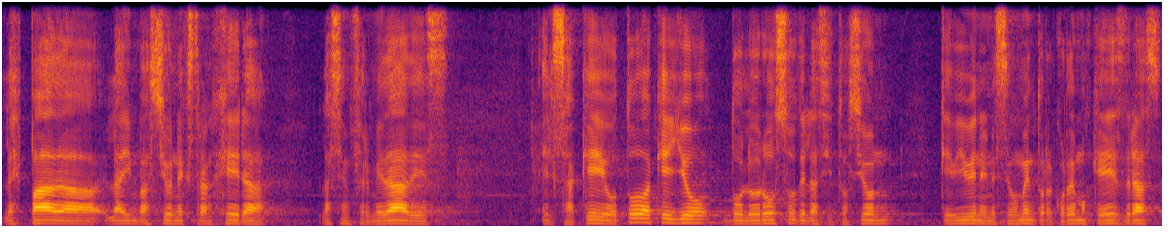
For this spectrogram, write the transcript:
La espada, la invasión extranjera, las enfermedades, el saqueo, todo aquello doloroso de la situación que viven en ese momento. Recordemos que Esdras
